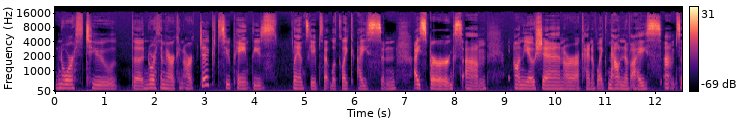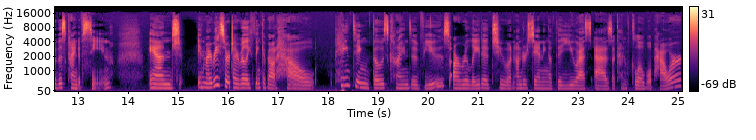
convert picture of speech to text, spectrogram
north to the North American Arctic to paint these landscapes that look like ice and icebergs um, on the ocean or a kind of like mountain of ice. Um, so, this kind of scene. And in my research, I really think about how painting those kinds of views are related to an understanding of the US as a kind of global power,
